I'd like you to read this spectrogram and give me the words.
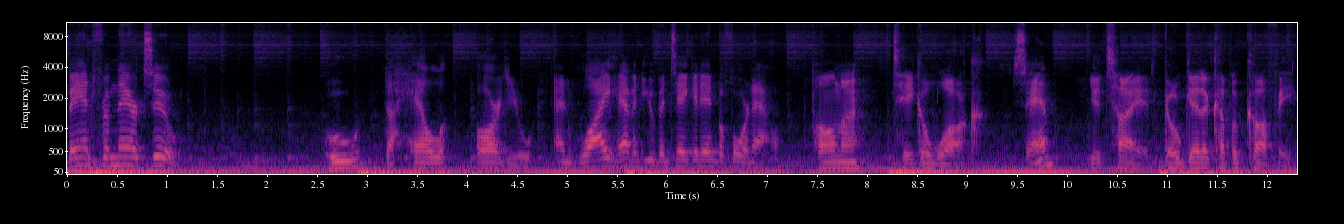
banned from there, too. Who the hell are you? And why haven't you been taken in before now? Palmer, take a walk. Sam? You're tired. Go get a cup of coffee.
